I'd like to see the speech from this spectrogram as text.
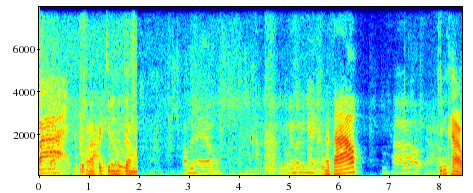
บายปลาไปกินน้ำกันพร้อมแล้วพูดกับแม่เฮ้ยไม่ไงนะนะสาว กินข้าวกินข้าว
